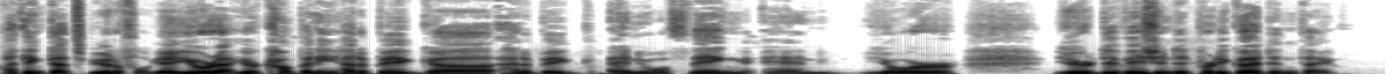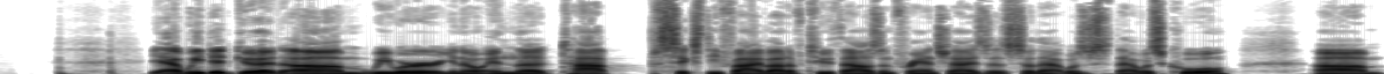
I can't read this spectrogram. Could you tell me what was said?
I think that's beautiful. Yeah, you were at your company had a big uh, had a big annual thing, and your your division did pretty good, didn't they? Yeah, we did good. Um, we were, you know, in the top 65 out of 2,000 franchises, so that was that was cool. Um,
